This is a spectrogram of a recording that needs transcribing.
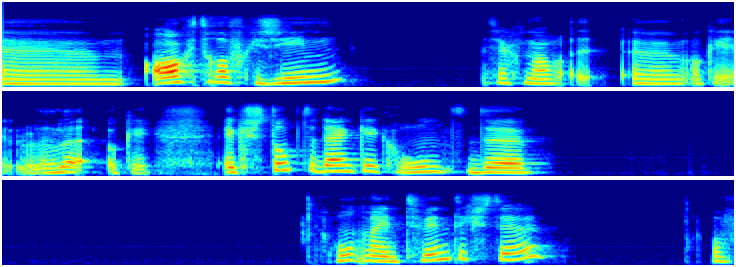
Um, achteraf gezien zeg maar, uh, oké. Ik stopte denk ik rond de, rond mijn twintigste of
